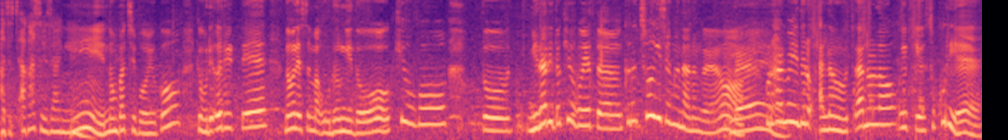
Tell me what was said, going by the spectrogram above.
아주 작아서 회장이 음. 논밭이 보이고 그 우리 어릴 때 논에서 막 우렁이도 키우고 또 미나리도 키우고 했던 그런 추억이 생각나는 거예요. 네. 그리고 할머니들 알로 따늘로 이렇게 소쿠리에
